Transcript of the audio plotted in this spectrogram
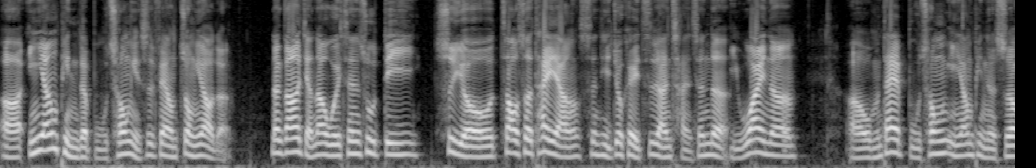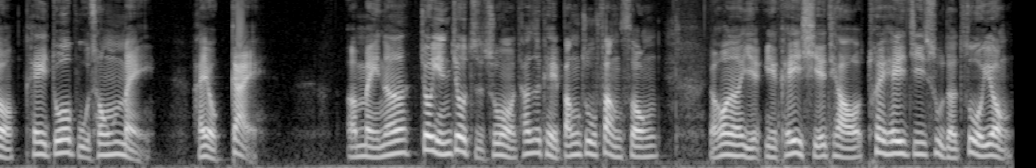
呃，营养品的补充也是非常重要的。那刚刚讲到维生素 D 是由照射太阳身体就可以自然产生的以外呢，呃，我们在补充营养品的时候，可以多补充镁还有钙。呃，镁呢，就研究指出哦，它是可以帮助放松。然后呢，也也可以协调褪黑激素的作用。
